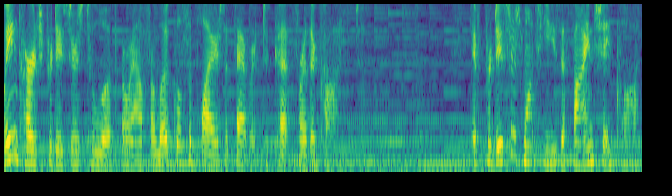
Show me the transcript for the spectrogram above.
We encourage producers to look around for local suppliers of fabric to cut further cost. If producers want to use a fine shade cloth,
